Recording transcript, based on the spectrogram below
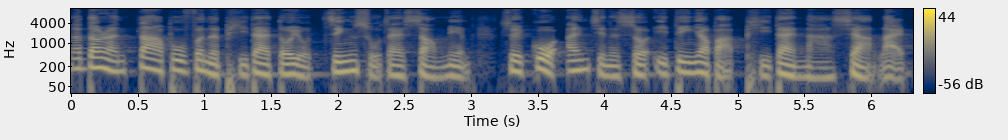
那当然，大部分的皮带都有金属在上面，所以过安检的时候一定要把皮带拿下来。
